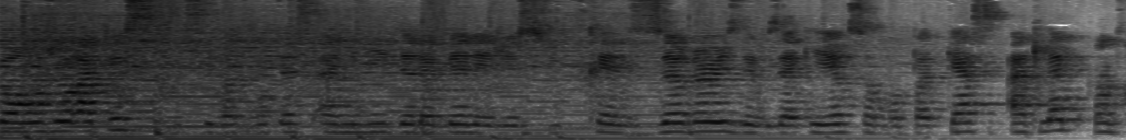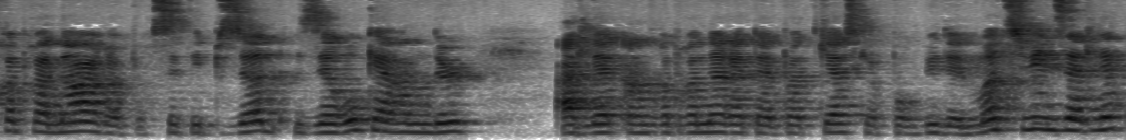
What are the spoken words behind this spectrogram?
Bonjour à tous, c'est votre hôtesse Amélie Delebel et je suis très heureuse de vous accueillir sur mon podcast Athlète Entrepreneur pour cet épisode 042. Athlète Entrepreneur est un podcast qui a pour but de motiver les athlètes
